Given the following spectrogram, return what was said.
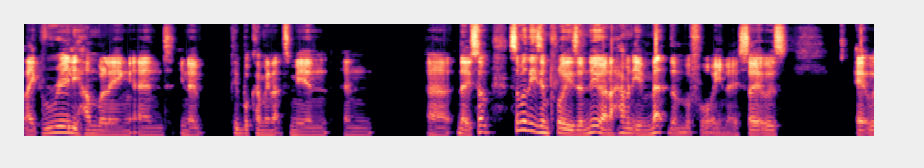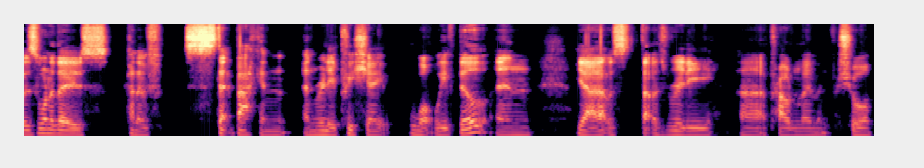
like really humbling, and you know, people coming up to me and and uh, no, some some of these employees are new, and I haven't even met them before. You know, so it was it was one of those kind of step back and and really appreciate what we've built. And yeah, that was that was really uh, a proud moment for sure.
